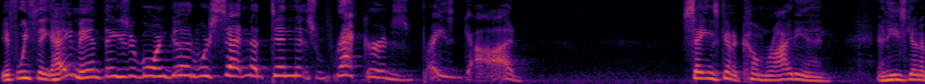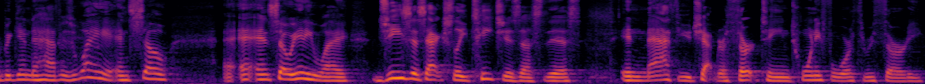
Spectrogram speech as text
if we think, hey man, things are going good, we're setting attendance records, praise God. Satan's going to come right in and he's going to begin to have his way. And so, and so anyway, Jesus actually teaches us this in Matthew chapter 13, 24 through 30.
